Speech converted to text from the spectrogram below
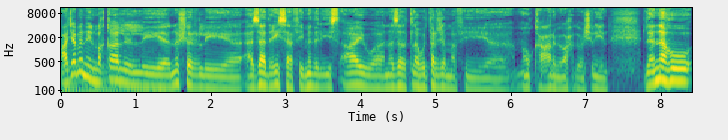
عجبني المقال اللي نشر لآزاد عيسى في Middle East Eye ونزلت له ترجمة في موقع عربي 21 لأنه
